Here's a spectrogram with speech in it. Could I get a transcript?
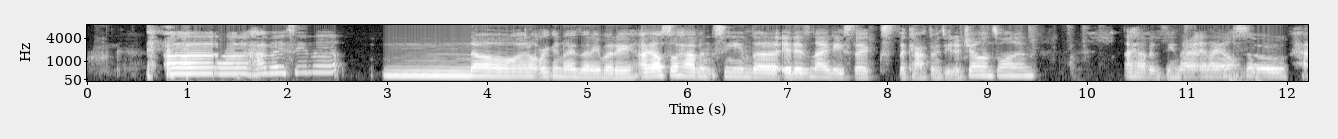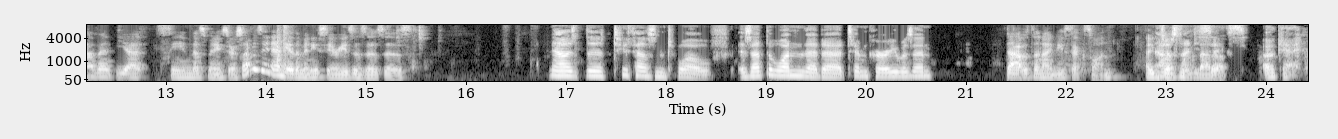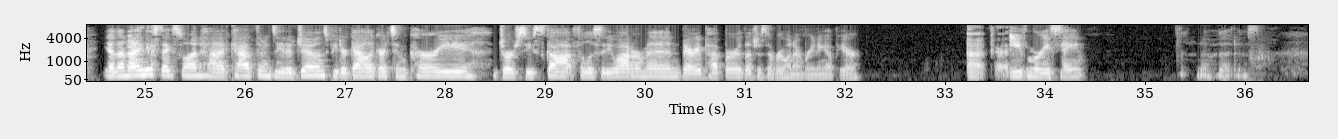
Uh, have I seen that? Mm, No, I don't recognize anybody. I also haven't seen the It Is 96, the Catherine Zeta Jones one. I haven't seen that, and I also haven't yet seen this miniseries. I haven't seen any of the miniseries as is is. now, is the 2012 is that the one that uh, Tim Curry was in? That was the 96 one. I That just looked that up. Okay. Yeah, the Okay. 96 one had Catherine Zeta Jones, Peter Gallagher, Tim Curry, George C. Scott, Felicity Waterman, Barry Pepper. That's just everyone I'm reading up here. Okay. Eve Marie Saint. I don't know who that is.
